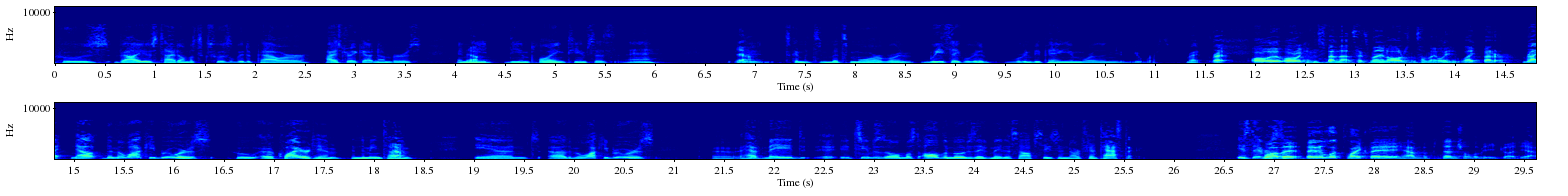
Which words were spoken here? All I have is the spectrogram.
whose value is tied almost exclusively to power, high strikeout numbers, and yeah. the the employing team says, eh, yeah. It's gonna, it's, more, we're gonna, we think we're gonna, we're gonna be paying you more than you're worth. Right. Right. Or, or we can spend that six million dollars on something we like better. Right. Now, the Milwaukee Brewers, who acquired him in the meantime, yeah. and, uh, the Milwaukee Brewers, uh, have made, it seems as though almost all the moves they've made this offseason are fantastic. Is there well, they, they look like they have the potential to be good. Yeah,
